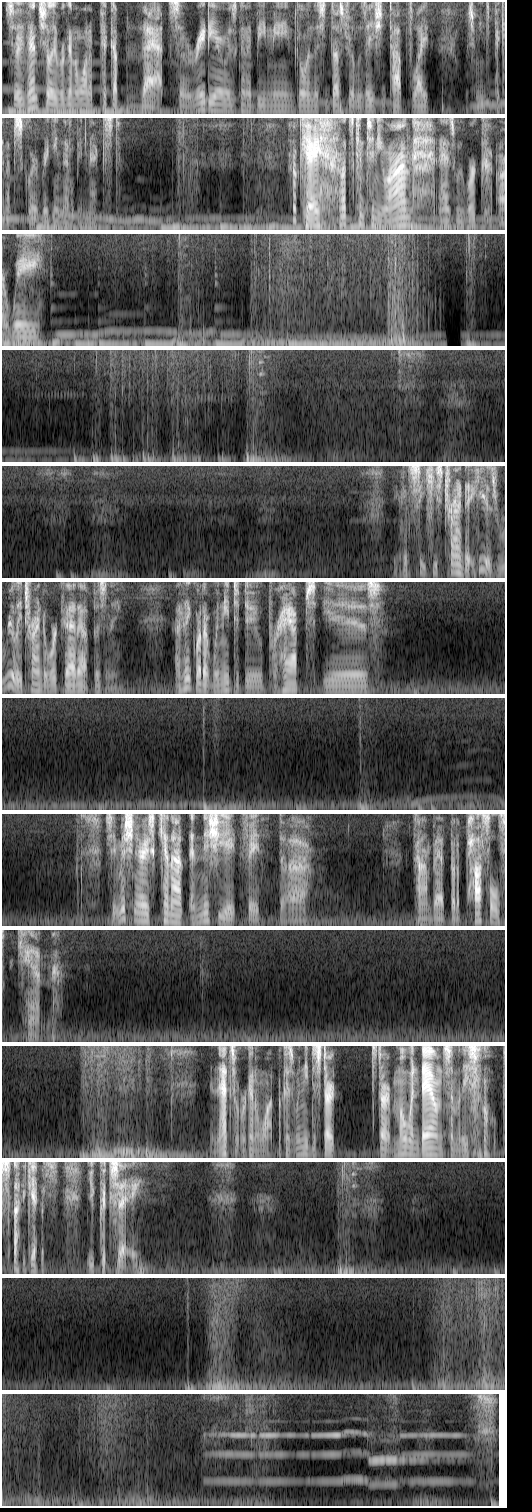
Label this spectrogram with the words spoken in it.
So eventually, we're going to want to pick up that. So radio is going to be meaning going this industrialization top flight, which means picking up square rigging. That'll be next. Okay, let's continue on as we work our way can see he's trying to, he is really trying to work that up, isn't he? I think what we need to do perhaps is See, missionaries cannot initiate faith uh, combat, but apostles can. And that's what we're going to want because we need to start start mowing down some of these folks, I guess you could say.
